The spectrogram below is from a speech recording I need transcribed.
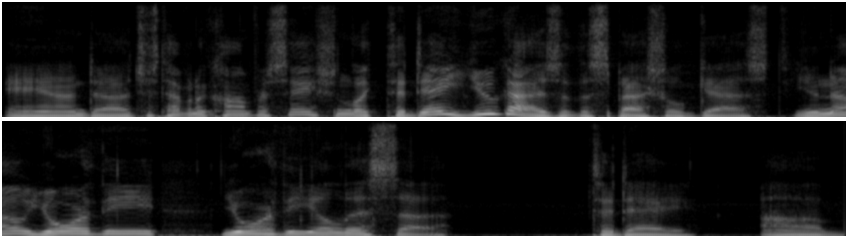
and uh, just having a conversation. Like today, you guys are the special guest. You know, you're the you're the Alyssa today. Um,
